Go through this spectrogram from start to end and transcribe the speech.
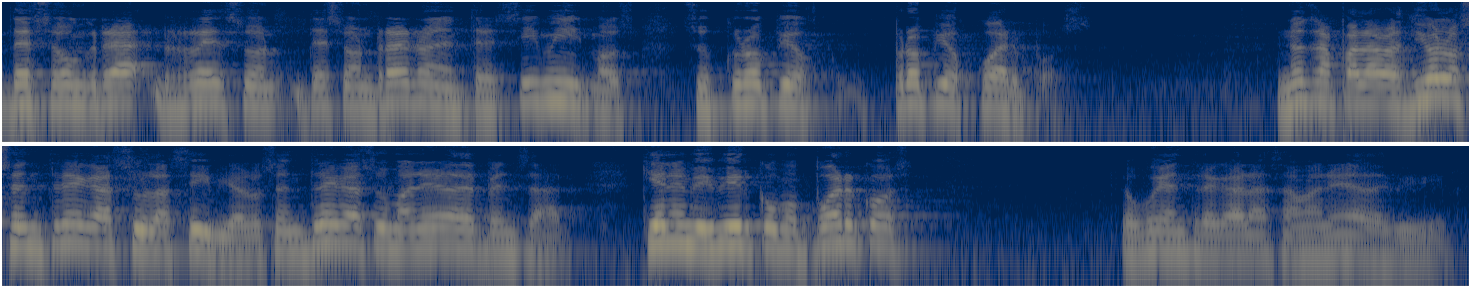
deshonraron entre sí mismos sus propios, propios cuerpos. En otras palabras, Dios los entrega a su lascivia, los entrega a su manera de pensar. ¿Quieren vivir como puercos? Los voy a entregar a esa manera de vivir.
